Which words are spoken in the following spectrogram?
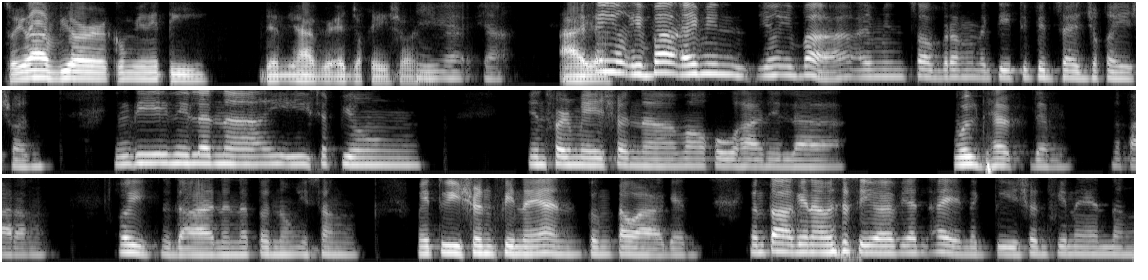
So, you have your community, then you have your education. Yeah, yeah. Ayos. Kasi yung iba, I mean, yung iba, I mean, sobrang nagtitipid sa education. Hindi nila naiisip yung information na makukuha nila would help them. Na parang, uy, nadaanan na to nung isang may tuition fee na yan kung tawagin. Kung tawagin namin sa COF yan, ay, nag-tuition fee na yan ng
